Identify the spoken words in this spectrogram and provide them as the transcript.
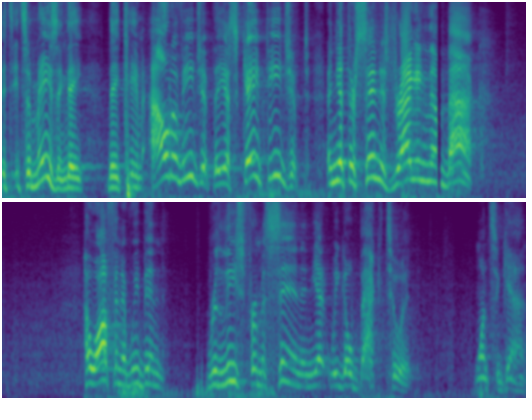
It's, it's amazing. They, they came out of Egypt, they escaped Egypt, and yet their sin is dragging them back. How often have we been released from a sin and yet we go back to it once again?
